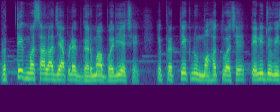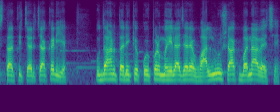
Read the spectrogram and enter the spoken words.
પ્રત્યેક મસાલા જે આપણે ઘરમાં ભરીએ છીએ એ પ્રત્યેકનું મહત્ત્વ છે. તેની જો વિસ્તારથી ચર્ચા કરીએ, ઉદાહરણ તરીકે કોઈપણ મહિલા જ્યારે વાલનું શાક બનાવે છે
